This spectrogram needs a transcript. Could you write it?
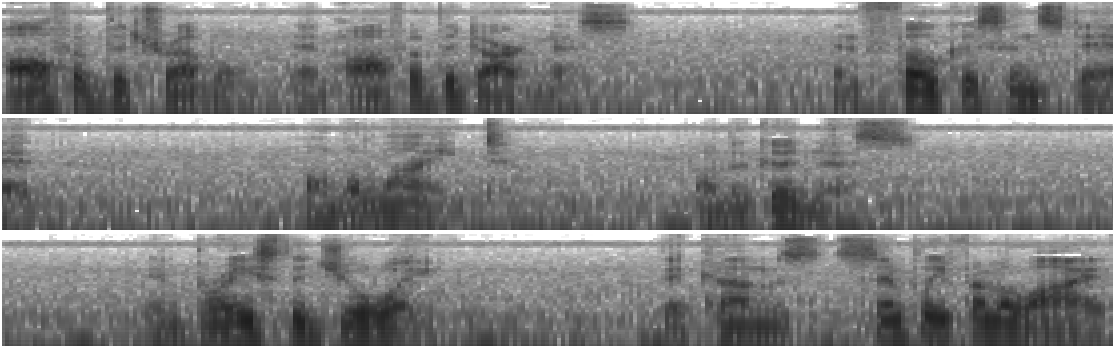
off of the trouble and off of the darkness and focus instead on the light, on the goodness, embrace the joy that comes simply from alive,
